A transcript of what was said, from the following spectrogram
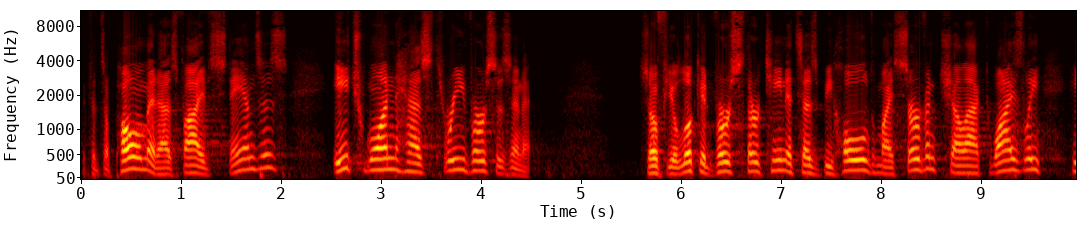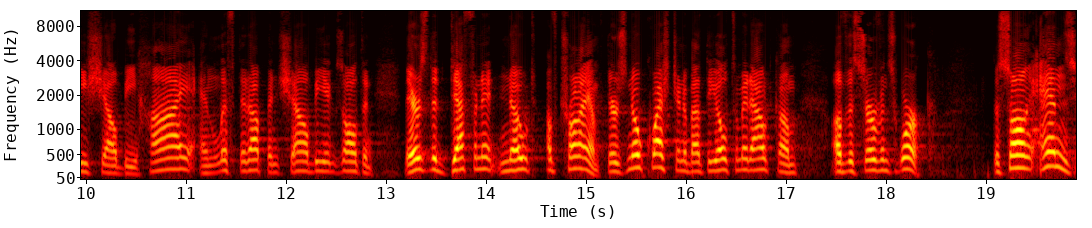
if it's a poem, it has five stanzas. Each one has three verses in it. So if you look at verse 13, it says, Behold, my servant shall act wisely. He shall be high and lifted up and shall be exalted. There's the definite note of triumph. There's no question about the ultimate outcome of the servant's work. The song ends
